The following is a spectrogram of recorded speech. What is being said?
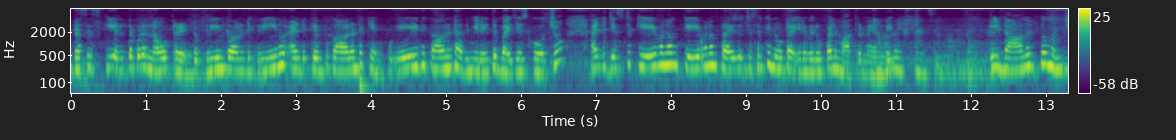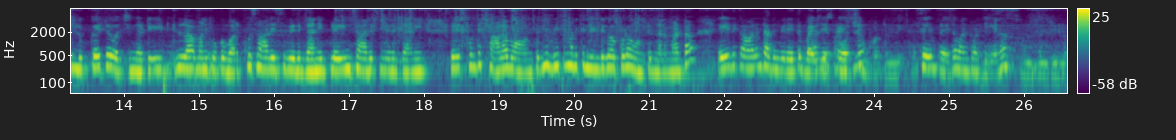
డ్రెస్సెస్కి అంతా కూడా నౌ ట్రెండ్ గ్రీన్ కావాలంటే గ్రీన్ అండ్ కెంపు కావాలంటే కెంపు. ఏది కావాలంటే అది మీరైతే బై చేసుకోవచ్చు. అండ్ జస్ట్ కేవలం కేవలం ప్రైస్ వచ్చేసరికి నూట ఇరవై రూపాయలు మాత్రమే అండి. ఈ డాలర్తో మంచి లుక్ అయితే వచ్చిందట ఇట్లా మనకి ఒక వర్క్ సారీస్ మీద కానీ ప్లెయిన్ సారీస్ మీద కానీ వేసుకుంటే చాలా బాగుంటుంది. విత్ మనకి నిండుగా కూడా ఉంటుంది అనమాట ఏది కావాలంటే అది మీరైతే బై చేసుకోవచ్చు. సేమ్ ప్రైస్ వన్ ట్వంటీనా ట్వంటీలో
